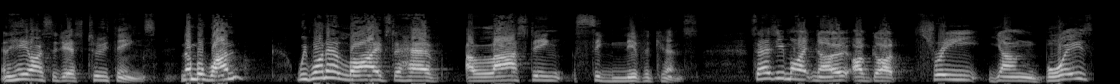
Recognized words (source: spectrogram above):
And here I suggest two things. Number one, we want our lives to have a lasting significance. So as you might know, I've got three young boys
